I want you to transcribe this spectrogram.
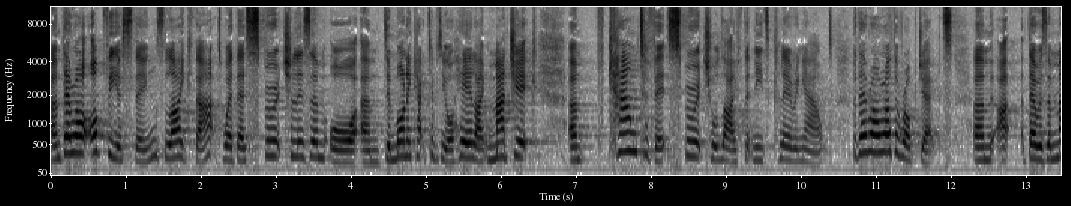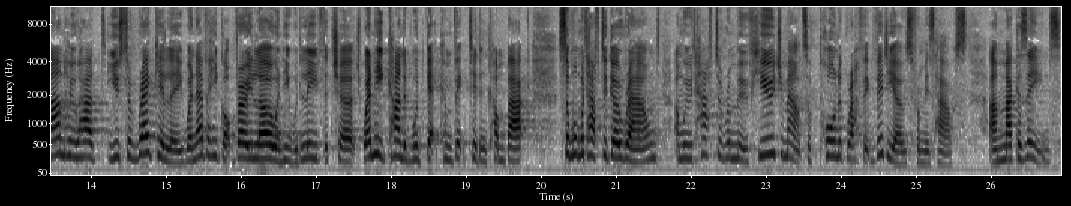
Um, there are obvious things like that, where there's spiritualism or um, demonic activity, or here, like magic, um, counterfeit spiritual life that needs clearing out. But there are other objects. Um, uh, there was a man who had used to regularly, whenever he got very low and he would leave the church, when he kind of would get convicted and come back, someone would have to go round and we would have to remove huge amounts of pornographic videos from his house and magazines.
